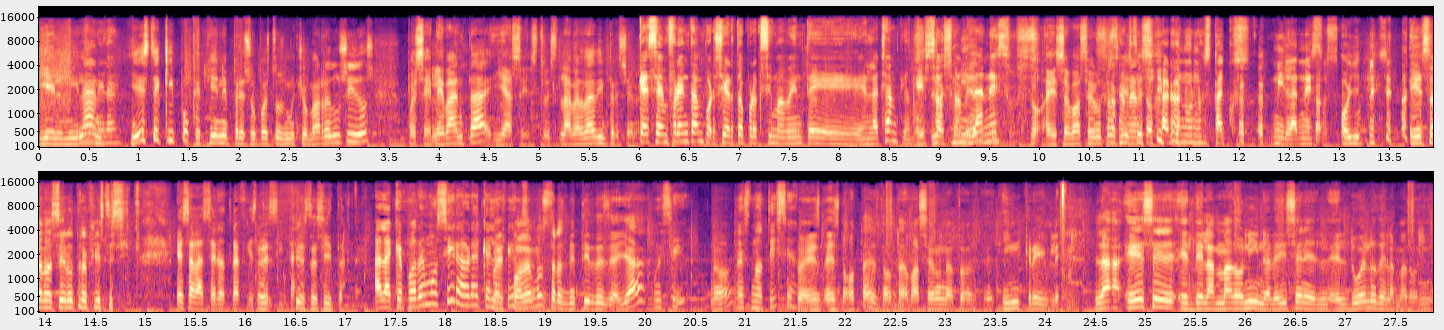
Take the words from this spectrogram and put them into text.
y el Milán. Milán. Y este equipo que tiene presupuestos mucho más reducidos, pues se levanta y hace esto. Es la verdad impresionante. Que se enfrentan, por cierto, próximamente en la Champions. Los milanesos. No, esa va a ser otra se me antojaron unos tacos milanesos. Oye, esa va a ser otra fiestecita. Esa va a ser otra Eh, fiestecita. Fiestecita. A la que podemos ir ahora que lo Pues pienso. podemos transmitir desde allá. Pues sí, ¿No? es noticia. Es, es nota, es nota, va a ser una increíble. La, es eh, el de la Madonina, le dicen el, el duelo de la Madonina,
